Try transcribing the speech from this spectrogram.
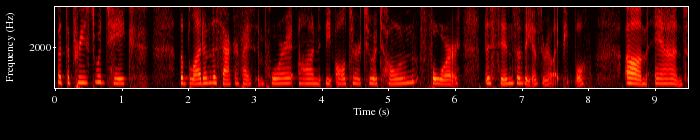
but the priest would take the blood of the sacrifice and pour it on the altar to atone for the sins of the Israelite people. Um, and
